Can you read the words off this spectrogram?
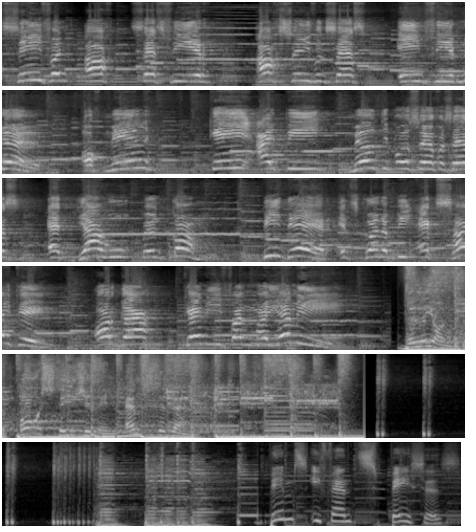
7864 876 140 of mail KIP Multiple Services at yahoo.com. Be there, it's gonna be exciting. Orga Kenny van Miami. De Leon, the power station in Amsterdam. BIMS Event Spaces.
